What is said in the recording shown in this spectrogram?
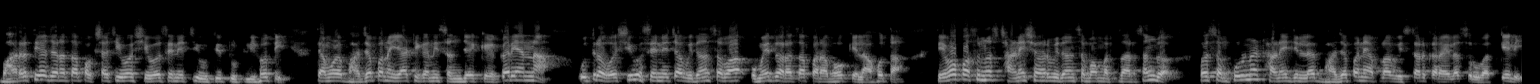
भारतीय जनता पक्षाची व शिवसेनेची युती तुटली होती. त्यामुळे भाजपने या ठिकाणी संजय केळकर यांना उतरवत शिवसेनेच्या विधानसभा उमेदवाराचा पराभव केला होता. तेव्हापासूनच ठाणे शहर विधानसभा मतदारसंघ व संपूर्ण ठाणे जिल्ह्यात भाजपने आपला विस्तार करायला सुरुवात केली.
